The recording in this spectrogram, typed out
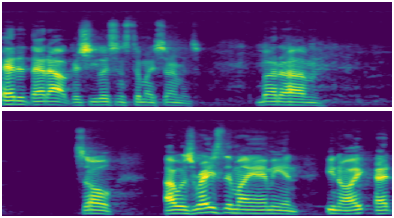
edit that out because she listens to my sermons. But um, so I was raised in Miami, and you know, I, at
